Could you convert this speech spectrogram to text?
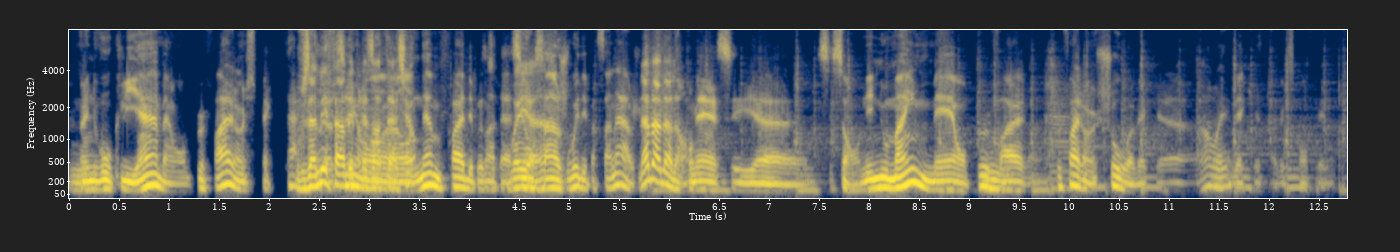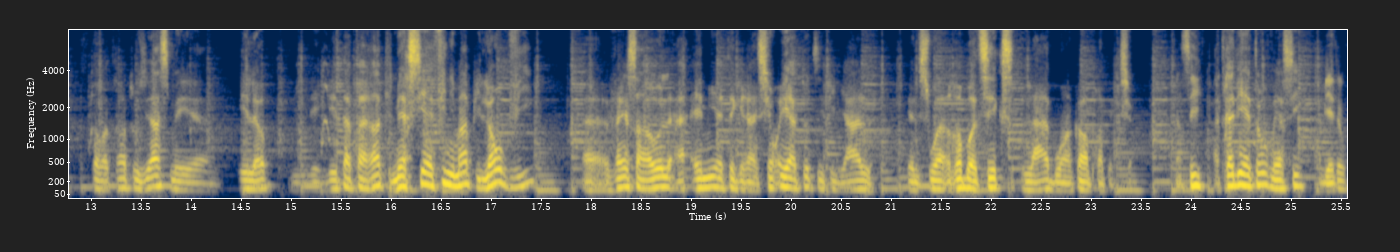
Mm. un nouveau client, ben, on peut faire un spectacle. Vous aimez faire des on- présentations? On, aime faire des présentations Oui, hein? sans jouer des personnages. Non, non, non, non. Mais c'est euh, ça. On est nous-mêmes, mais on peut, Mm. faire, on peut faire un show avec, euh, Ah oui. avec, avec ce qu'on fait. Votre enthousiasme est, euh, est là. Il est, il est apparent. Puis merci infiniment. Puis longue vie, euh, Vincent Hull à MI Intégration et à toutes ses filiales, qu'elles soient Robotics, Lab ou encore Protection. Merci. À très bientôt. Merci. À bientôt.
